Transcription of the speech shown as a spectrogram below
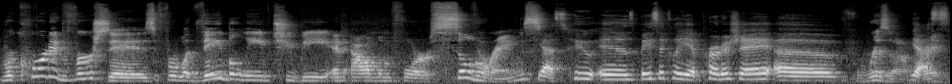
recorded verses for what they believe to be an album for Cilvaringz. yes, who is basically a protege of RZA, Yes,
